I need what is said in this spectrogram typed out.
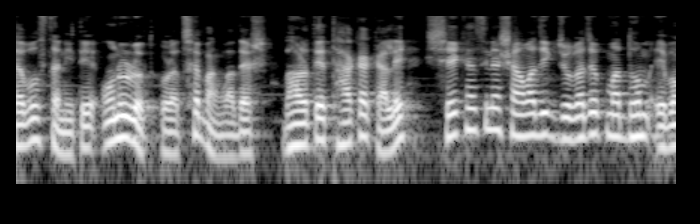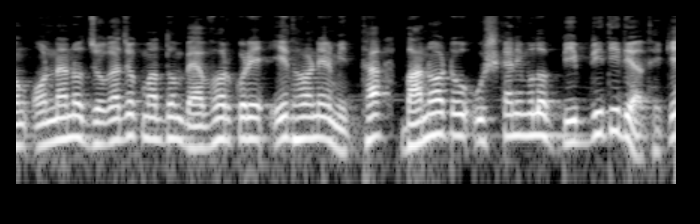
ব্যবস্থা নিতে অনুরোধ করেছে বাংলাদেশ। ভারতে থাকাকালে শেখ হাসিনা সামাজিক যোগাযোগ মাধ্যম এবং অন্যান্য যোগাযোগ মাধ্যম ব্যবহার করে এ ধরনের মিথ্যা, বানোয়াট ও উস্কানিমূলক বিবৃতি দেওয়া থেকে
